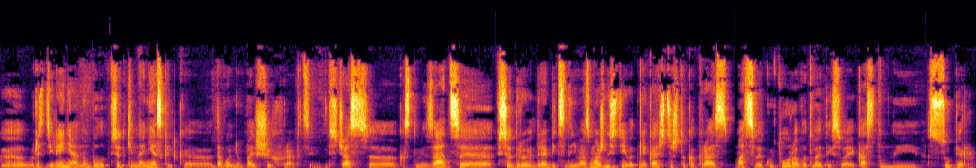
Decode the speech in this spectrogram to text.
Э, разделение, оно было все-таки на несколько довольно больших фракций. Сейчас э, кастомизация, все дробится до невозможности, и вот мне кажется, что как раз массовая культура вот в этой своей кастомной супер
